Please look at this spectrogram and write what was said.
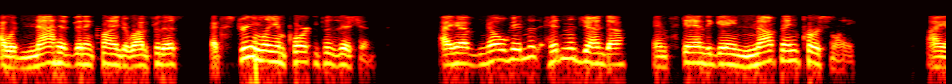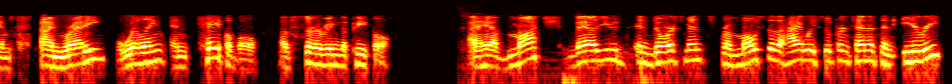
I would not have been inclined to run for this extremely important position. I have no hidden, hidden agenda and stand to gain nothing personally. I am I'm ready, willing, and capable of serving the people. I have much valued endorsements from most of the highway superintendents in Erie,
